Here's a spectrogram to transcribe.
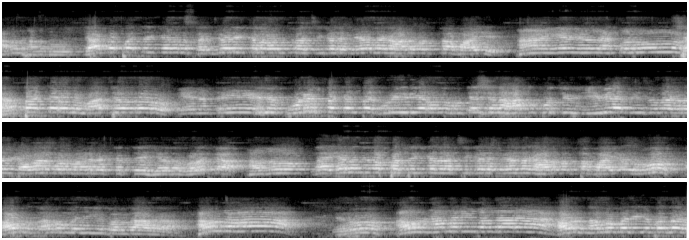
ಹೌದು ಯಾಕಪ್ಪ ಅಂತ ಕೇಳಿದ್ರೆ ಸರ್ಜೋಡಿ ಕಲಾವಂತರ ಚಿಗಡೆ ಮೇಳದಾಗ ಹಾಡುವಂತ ಬಾಯಿ. ಹಾ ಏನ್ ಹೇಳಿದ್ರು ಅಕ್ಕೋರು? ಶಾಂತಾಕರ್ ಮಾತು ಹೇಳಿದ್ರು ಏನಂತ್ರಿ ಇಲ್ಲಿ ಕೂಡಿರ್ತಕ್ಕಂಥ ಗುರು ಹಿರಿಯರ ರೊಟೇಷನ್ ಹಾಕಿ ಕೊಡ್ತೀವಿ. ಇವೇ ಬೀಜದಾಗ ನಾವು ವ್ಯವಹಾರಗಳು ಮಾಡ್ಬೇಕಂತ ಹೇಳಿದ ಬಳಕ ಹೌದು. ನಾ ಏನಂದಿರಪ್ಪ ಅಂತ ಚಿಕ್ಕಡೆ ಮೇಳದಾಗ ಹಾಡುವಂತ ಬಾಯಿಯವರು ಅವರು ನಮ್ಮ ಮನೆಗೆ ಬಂದಾರ. ಹೌದಾ? ಏನು? ಅವ್ರು ನಮ್ಮ ಮನೆಗೆ ಬಂದಾರ? ಅವ್ರು ನಮ್ಮ ಮನೆಗೆ ಬಂದಾರ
